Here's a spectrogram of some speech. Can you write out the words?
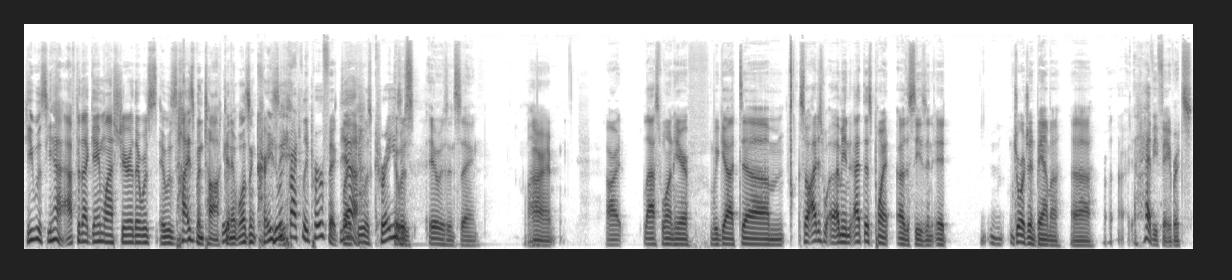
He was, yeah. After that game last year, there was it was Heisman talk, and it wasn't crazy. he was practically perfect. Yeah. Like it was crazy. It was it was insane. All right, All right, last one here. We got um so I just I mean at this point of the season it Georgia and Bama uh heavy favorites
